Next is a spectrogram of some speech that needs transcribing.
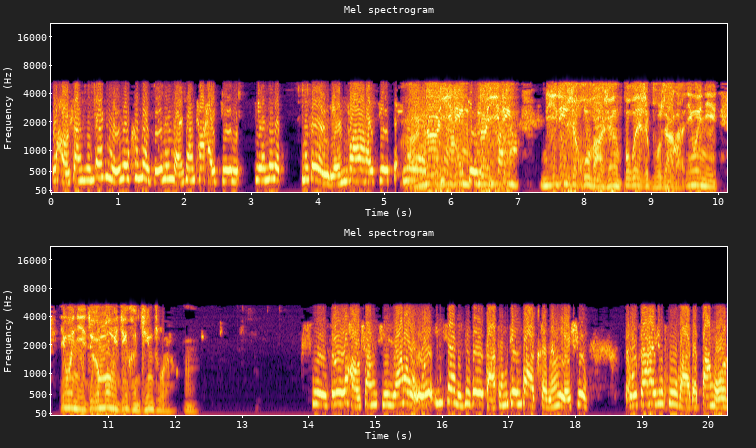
我好伤心，但是我又看到昨天晚上他还接接那个那个莲花，还接那个、啊，那一定，那莲花一定，你一定是护法神，不会是菩萨的，因为你，因为你这个梦已经很清楚了，嗯，是，所以我好伤心。然后我一下子就给我打通电话，可能也是菩萨还是护法的帮我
